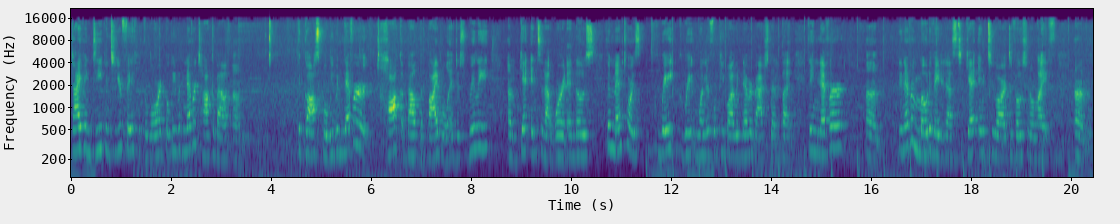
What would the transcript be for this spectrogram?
diving deep into your faith with the Lord? But we would never talk about um, the gospel. We would never talk about the Bible and just really um, get into that word. And those, the mentors, great, great, wonderful people. I would never bash them, but they never, um, they never motivated us to get into our devotional life. Um,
